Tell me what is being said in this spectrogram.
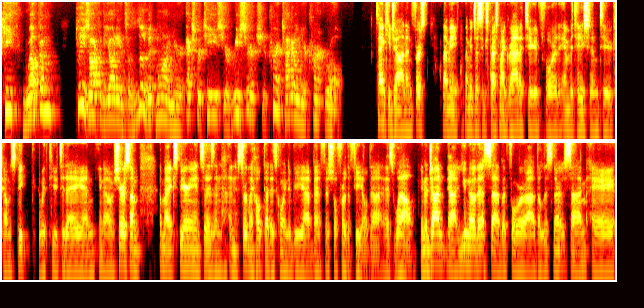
Keith, welcome please offer the audience a little bit more on your expertise, your research, your current title, and your current role. Thank you, John. And first, let me let me just express my gratitude for the invitation to come speak with you today and you know share some of my experiences and, and certainly hope that it's going to be uh, beneficial for the field uh, as well you know john uh, you know this uh, but for uh, the listeners i'm a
